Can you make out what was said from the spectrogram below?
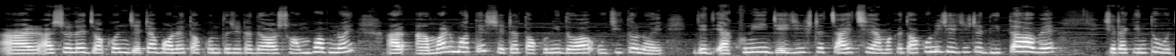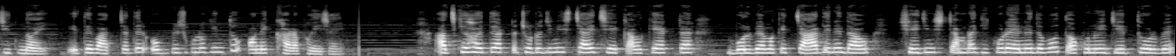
আর আসলে যখন যেটা বলে তখন তো সেটা দেওয়া সম্ভব নয়। আর আমার মতে সেটা তখনই দেওয়া উচিতও নয় যে এখনই যেই জিনিসটা চাইছে আমাকে তখনই সেই জিনিসটা দিতে হবে সেটা কিন্তু উচিত নয়। এতে বাচ্চাদের অভ্যেসগুলো কিন্তু অনেক খারাপ হয়ে যায়। আজকে হয়তো একটা ছোট জিনিস চাইছে, কালকে একটা বলবে আমাকে চা এনে দাও, সেই জিনিসটা আমরা কি করে এনে দেবো? তখন ওই জেদ ধরবে।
